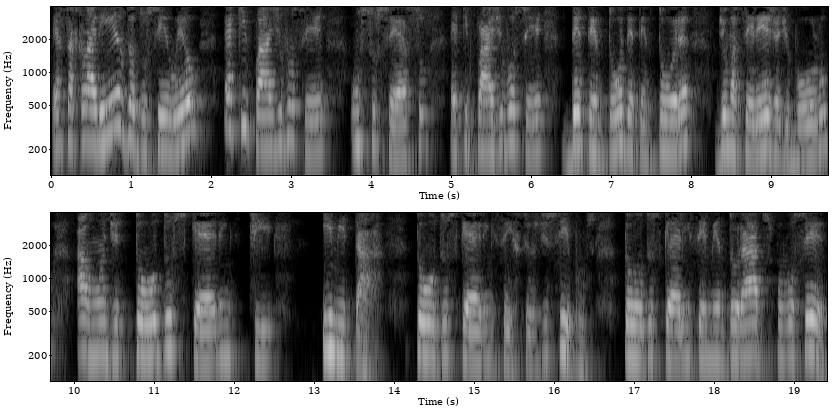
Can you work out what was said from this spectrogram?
essa clareza do seu eu é que faz de você um sucesso, é que faz de você detentor, detentora de uma cereja de bolo, aonde todos querem te imitar, todos querem ser seus discípulos, todos querem ser mentorados por você,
